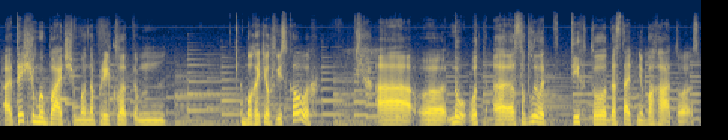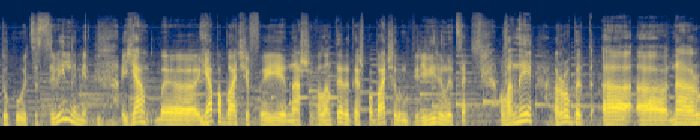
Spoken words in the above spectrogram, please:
А те, що ми бачимо, наприклад, багатьох військових, а, е, ну, от е, особливо ті, хто достатньо багато спілкуються з цивільними, я, е, я побачив, і наші волонтери теж побачили, ми перевірили це. Вони роблять на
